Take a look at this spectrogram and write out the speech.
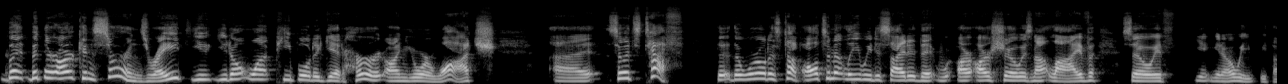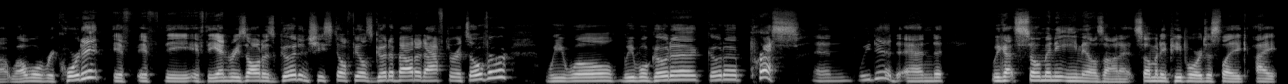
but but there are concerns right? You you don't want people to get hurt on your watch. Uh, so it's tough. The, the world is tough. Ultimately we decided that our, our show is not live. So if you, you know we we thought well we'll record it. If if the if the end result is good and she still feels good about it after it's over we will we will go to go to press. And we did. And we got so many emails on it. So many people were just like i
